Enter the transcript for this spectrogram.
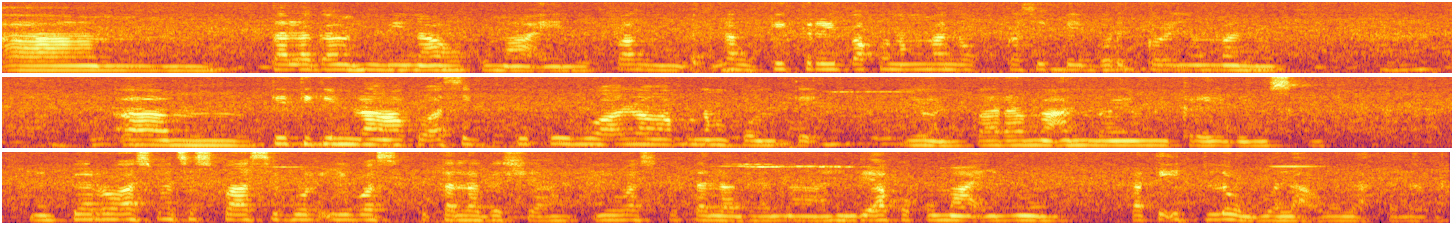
um, talagang hindi na ako kumain. Pag nagkikrave ako ng manok, kasi favorite ko rin yung manok, um, titikim lang ako, kasi kukuha lang ako ng konti. Yun, para maano yung cravings ko. Yan, pero as much as possible, iwas ko talaga siya. Iwas ko talaga na hindi ako kumain nun. Pati itlog, wala, wala talaga.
